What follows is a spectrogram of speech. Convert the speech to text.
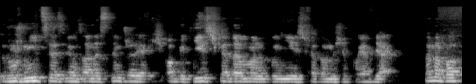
różnice związane z tym, że jakiś obiekt jest świadomy albo nie jest świadomy się pojawiają. No, no bo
